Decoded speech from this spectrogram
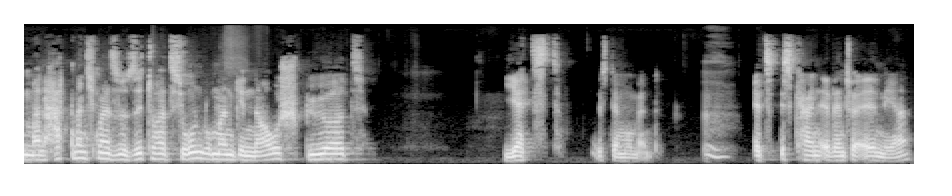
man hat manchmal so Situationen, wo man genau spürt, jetzt ist der Moment. Mhm. Jetzt ist kein eventuell mehr.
